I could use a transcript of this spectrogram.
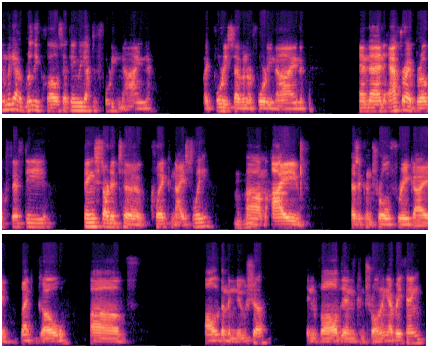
And we got really close. I think we got to 49, like 47 or 49. And then after I broke 50, things started to click nicely. Mm-hmm. Um, I, as a control freak, I let go of all of the minutia involved in controlling everything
